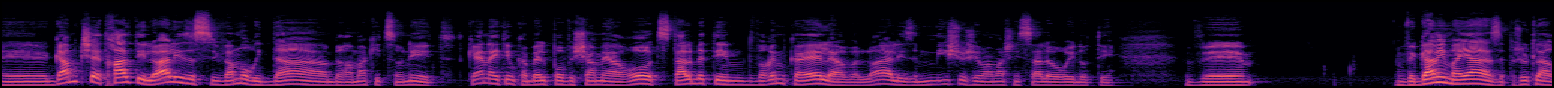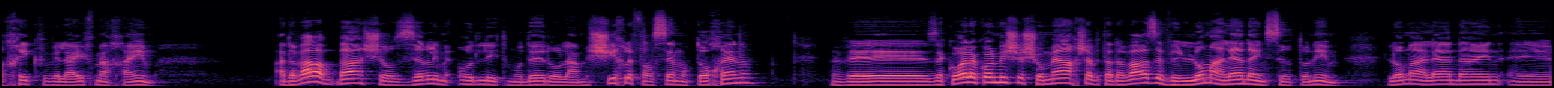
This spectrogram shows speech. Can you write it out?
אה, גם כשהתחלתי לא היה לי איזה סביבה מורידה ברמה קיצונית. כן, הייתי מקבל פה ושם הערות, סטלבטים, דברים כאלה, אבל לא היה לי איזה מישהו שממש ניסה להוריד אותי. ו... וגם אם היה, זה פשוט להרחיק ולהעיף מהחיים. הדבר הבא שעוזר לי מאוד להתמודד או להמשיך לפרסם עוד תוכן, וזה קורה לכל מי ששומע עכשיו את הדבר הזה ולא מעלה עדיין סרטונים, לא מעלה עדיין אה,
